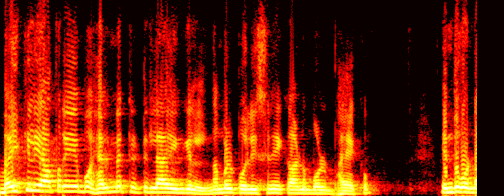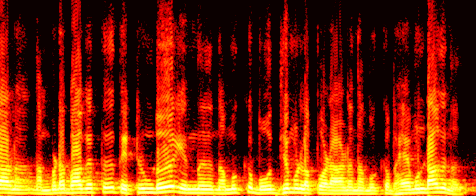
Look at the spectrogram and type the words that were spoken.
ബൈക്കിൽ യാത്ര ചെയ്യുമ്പോൾ ഹെൽമെറ്റ് ഇട്ടില്ല എങ്കിൽ നമ്മൾ പോലീസിനെ കാണുമ്പോൾ ഭയക്കും. എന്തുകൊണ്ടാണ് നമ്മുടെ ഭാഗത്ത് തെറ്റുണ്ട് എന്ന് നമുക്ക് ബോധ്യമുള്ളപ്പോഴാണ് നമുക്ക് ഭയമുണ്ടാകുന്നത്?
